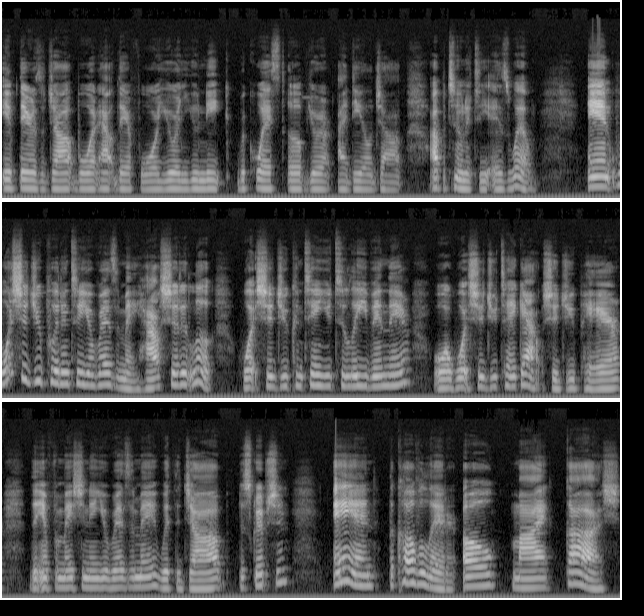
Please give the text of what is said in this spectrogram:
if there's a job board out there for your unique request of your ideal job opportunity as well. And what should you put into your resume? How should it look? What should you continue to leave in there or what should you take out? Should you pair the information in your resume with the job description and the cover letter? Oh my gosh.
